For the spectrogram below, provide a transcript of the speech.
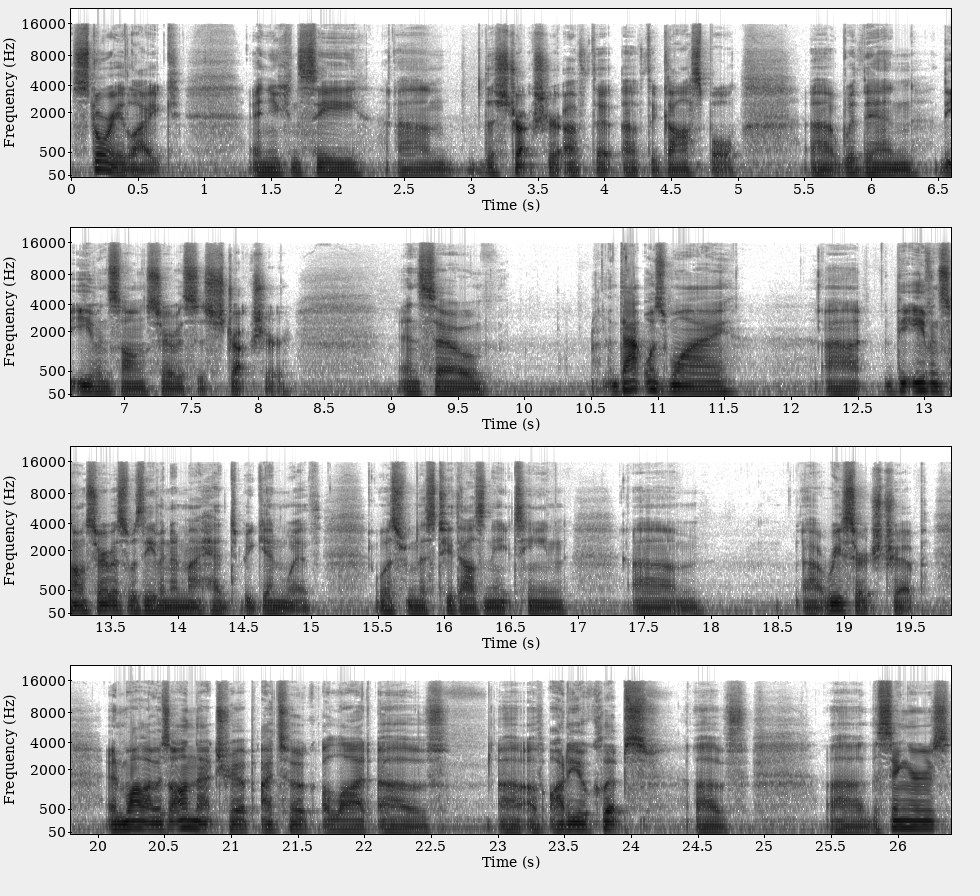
story like and you can see um, the structure of the of the gospel uh, within the evensong services structure. And so that was why uh, the evensong service was even in my head to begin with, was from this 2018 um, uh, research trip. And while I was on that trip, I took a lot of uh, of audio clips of uh, the singers.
